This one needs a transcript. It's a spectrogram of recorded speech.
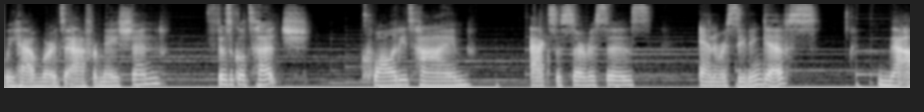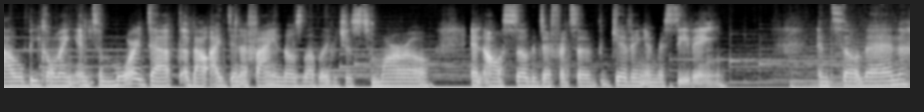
we have words of affirmation, physical touch, quality time, acts of services, and receiving gifts. Now I will be going into more depth about identifying those love languages tomorrow and also the difference of giving and receiving. Until then,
